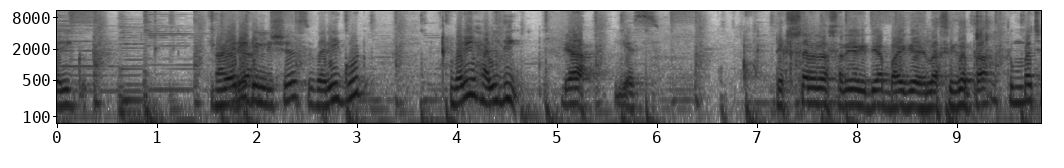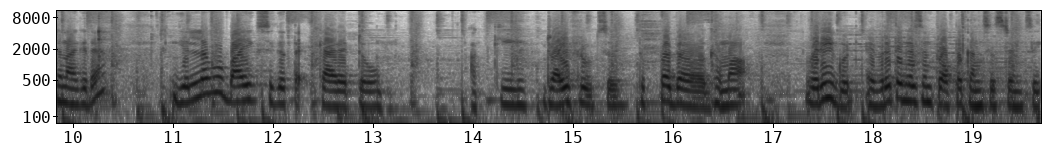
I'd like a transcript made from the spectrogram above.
very good very delicious very good very healthy yeah? Yes texture ಎಲ್ಲ ಸರಿಯಾಗಿದೆಯಾ? ಬಾಯಿಗೆ ಎಲ್ಲ ಸಿಗುತ್ತಾ? ತುಂಬ ಚೆನ್ನಾಗಿದೆ. ಎಲ್ಲವೂ ಬಾಯಿಗೆ ಸಿಗುತ್ತೆ. ಕ್ಯಾರೆಟು ಅಕ್ಕಿ ಡ್ರೈ ಫ್ರೂಟ್ಸು ತುಪ್ಪದ ಘಮ. Very good everything is in proper consistency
